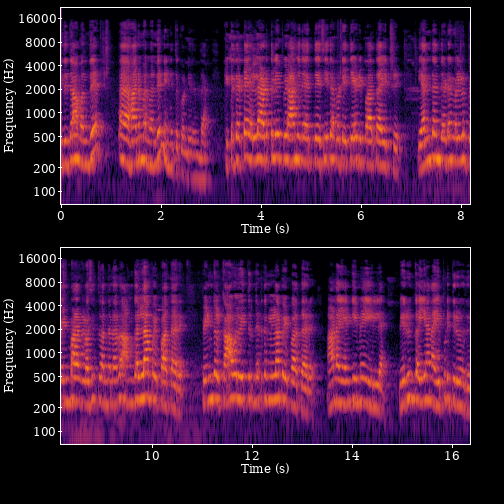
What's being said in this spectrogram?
இதுதான் வந்து ஹனுமன் வந்து நினைத்து கொண்டிருந்தார். கிட்டத்தட்ட எல்லா இடத்துலையும் போய் ஆஞ்சநேயத்தை சீதா பிராட்டியை தேடி பார்த்தாயிற்று. எந்தெந்த இடங்களிலும் பெண்பாளர்கள் வசித்து வந்தனரோ அங்கெல்லாம் போய் பார்த்தாரு. பெண்கள் காவல் வைத்திருந்த இடத்துங்களெல்லாம் போய் பார்த்தாரு. ஆனால் எங்கேயுமே இல்லை. வெறும் கையாக நான் எப்படி திரும்புவது?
